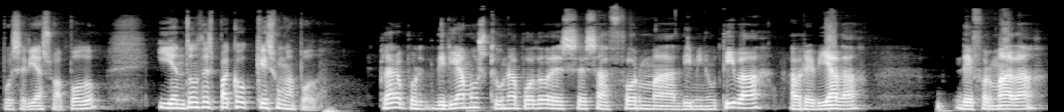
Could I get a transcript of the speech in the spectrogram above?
pues sería su apodo. Y entonces, Paco, ¿qué es un apodo? Claro, pues diríamos que un apodo es esa forma diminutiva, abreviada, deformada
